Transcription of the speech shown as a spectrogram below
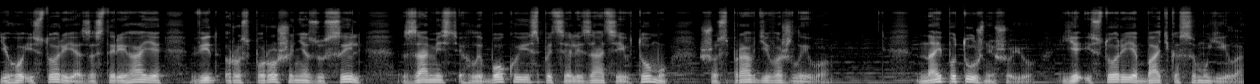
Його історія застерігає від розпорошення зусиль замість глибокої спеціалізації в тому, що справді важливо. Найпотужнішою є історія батька Самуїла.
